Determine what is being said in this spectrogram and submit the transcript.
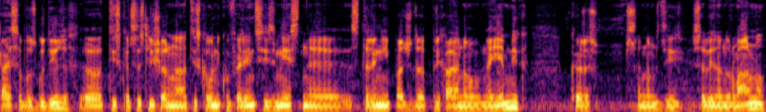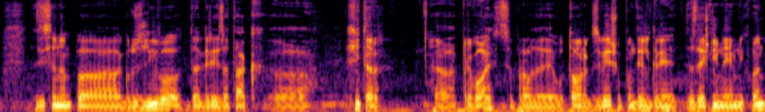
kaj se bo zgodilo. Eh, tisto, kar ste slišali na tiskovni konferenci iz mestne strani, pač, da prihaja nov najemnik, kar se nam zdi seveda normalno. Zdi se nam pa grozljivo, da gre za tak uh, hiter uh, prevoj, se pravi, da je v torek zveš, v ponedeljek gre zdajšnji najemnik ven.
